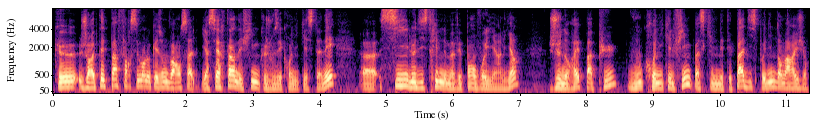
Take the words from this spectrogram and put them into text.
que j'aurais peut-être pas forcément l'occasion de voir en salle. Il y a certains des films que je vous ai chroniqués cette année, euh, si le distrib ne m'avait pas envoyé un lien, je n'aurais pas pu vous chroniquer le film parce qu'il n'était pas disponible dans ma région.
